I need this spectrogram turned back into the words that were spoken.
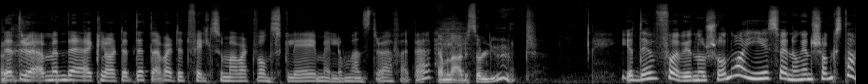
det, tror jeg, Men det er klart at dette har vært et felt som har vært vanskelig mellom Venstre og Frp. Ja, Men er det så lurt? Ja, Det får vi nå se nå. Gi Sveinung en sjanse, da.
